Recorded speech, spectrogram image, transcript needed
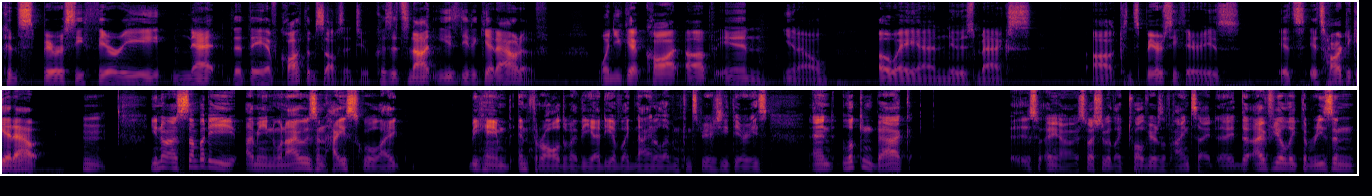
conspiracy theory net that they have caught themselves into because it's not easy to get out of when you get caught up in, you know, OAN, Newsmax, uh, conspiracy theories, it's it's hard to get out. Mm. You know, as somebody, I mean, when I was in high school, I became enthralled by the idea of like 9/11 conspiracy theories, and looking back, you know, especially with like 12 years of hindsight, I, feel like the reason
